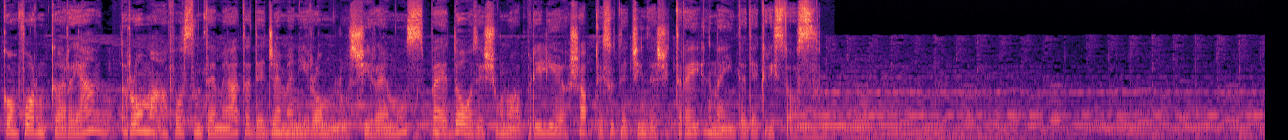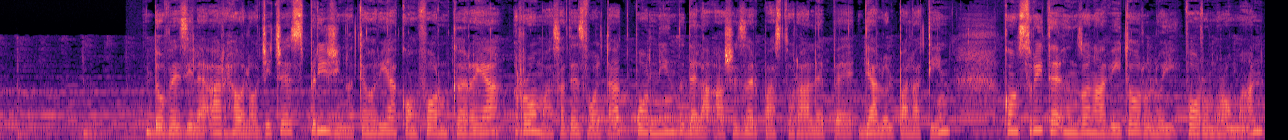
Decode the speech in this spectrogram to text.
conform căreia Roma a fost întemeiată de gemenii Romulus și Remus pe 21 aprilie 753 înainte de Hristos. Dovezile arheologice sprijină teoria conform căreia Roma s-a dezvoltat pornind de la așezări pastorale pe dealul Palatin, construite în zona viitorului Forum Roman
